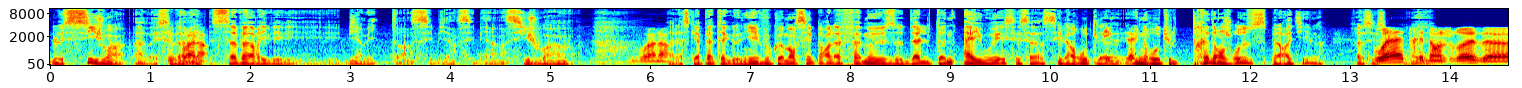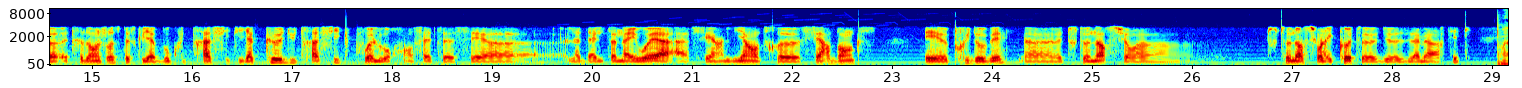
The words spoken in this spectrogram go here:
Le 6 juin. Ah ouais, ça va, Voilà. arri- ça va arriver bien vite. hein. C'est bien, c'est bien. 6 juin, Voilà. Alaska Patagonie. Vous commencez par la fameuse Dalton Highway, c'est ça? C'est la route, la- une route très dangereuse, paraît-il? Enfin, Ouais, très dangereuse, euh, très dangereuse parce qu'il y a beaucoup de trafic. Il y a que du trafic poids lourd en fait. C'est euh, la Dalton Highway a, a fait un lien entre euh, Fairbanks et Prudhoe Bay, euh, tout au nord sur tout au nord sur les côtes euh, de, de la mer Arctique. Ouais.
